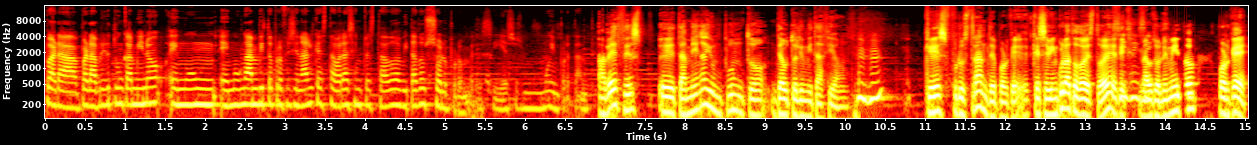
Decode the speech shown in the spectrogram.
para, para abrirte un camino en un, en un ámbito profesional que hasta ahora siempre ha estado habitado solo por hombres y eso es muy importante. A veces eh, también hay un punto de autolimitación que es frustrante, porque que se vincula a todo esto, ¿eh? Es decir, me autolimito. ¿Por qué?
